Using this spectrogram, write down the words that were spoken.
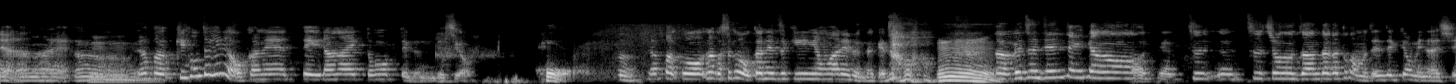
やらない、うんうんやっぱ基本的にはお金っていらないと思ってるんですよ。ほうん、やっぱこうなんかすごいお金好きに思われるんだけど、う。うん。別に全然あの通通帳の残高とかも全然興味ないし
